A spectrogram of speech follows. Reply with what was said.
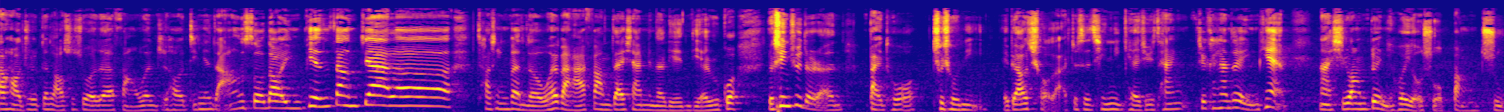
刚好就是跟老师做的访问之后，今天早上收到影片上架了，超兴奋的！我会把它放在下面的链接，如果有兴趣的人，拜托求求你，也不要求啦，就是请你可以去参去看看这个影片，那希望对你会有所帮助。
